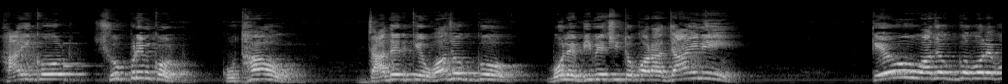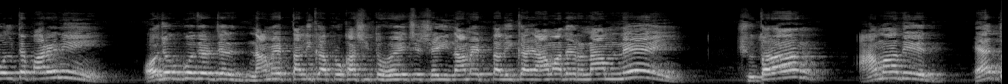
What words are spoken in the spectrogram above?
high court, supreme court. কোথাও যাদেরকে অযোগ্য বলে বিবেচিত করা যায়নি, কেউ অযোগ্য বলে বলতে পারেনি। অযোগ্যদের যে নামের তালিকা প্রকাশিত হয়েছে, সেই নামের তালিকায় আমাদের নাম নেই। সুতরাং আমাদের এত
